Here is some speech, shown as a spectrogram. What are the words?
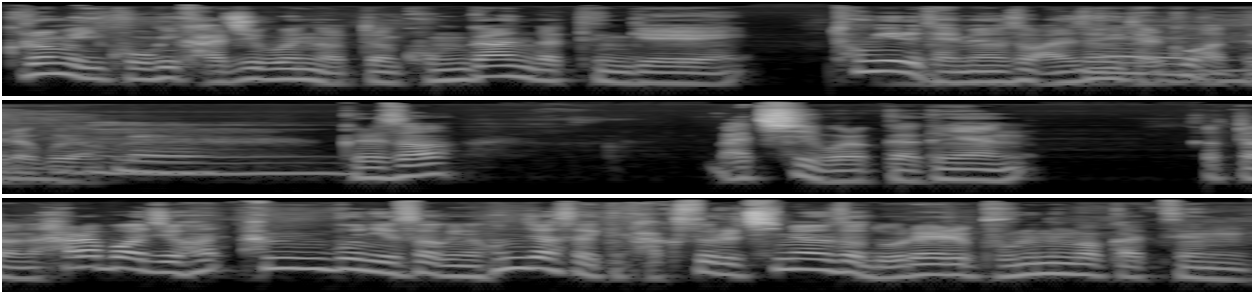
그러면 이 곡이 가지고 있는 어떤 공간 같은 게 통일이 되면서 완성이 네. 될것 같더라고요. 네. 그래서 마치 뭐랄까 그냥 어떤 할아버지 한 분이서 그냥 혼자서 이렇게 박수를 치면서 노래를 부르는 것 같은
